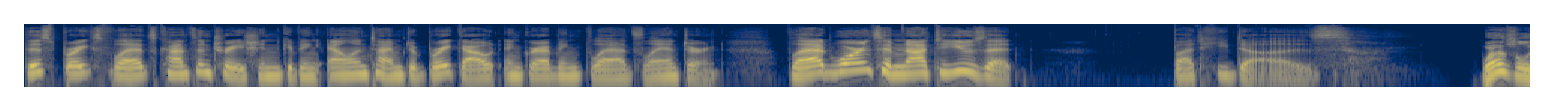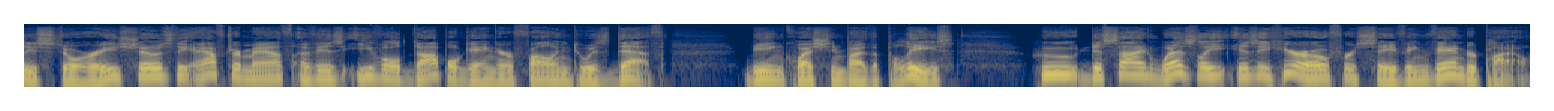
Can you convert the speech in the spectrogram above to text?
This breaks Vlad's concentration, giving Alan time to break out and grabbing Vlad's lantern. Vlad warns him not to use it, but he does. Wesley's story shows the aftermath of his evil doppelganger falling to his death, being questioned by the police, who decide Wesley is a hero for saving Vanderpyle.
